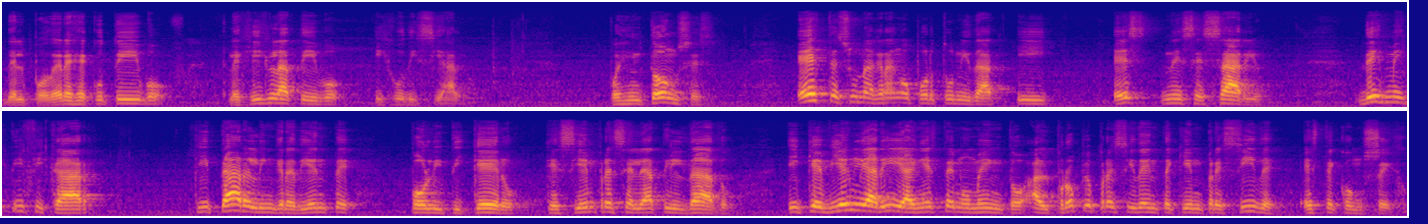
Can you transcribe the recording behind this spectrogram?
del Poder Ejecutivo, Legislativo y Judicial. Pues entonces, esta es una gran oportunidad y es necesario desmitificar, quitar el ingrediente politiquero que siempre se le ha tildado y que bien le haría en este momento al propio presidente quien preside este consejo.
